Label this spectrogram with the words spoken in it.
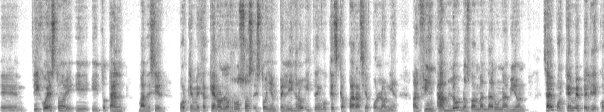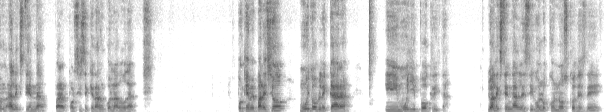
eh, dijo esto y, total va a decir, porque me hackearon los rusos, estoy en peligro y tengo que escapar hacia Polonia. Al fin AMLO nos va a mandar un avión. ¿Saben por qué me peleé con Alex Tienda? Para, por si se quedaron con la duda. Porque me pareció muy doble cara y muy hipócrita. Yo Alex Tienda, les digo, lo conozco desde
